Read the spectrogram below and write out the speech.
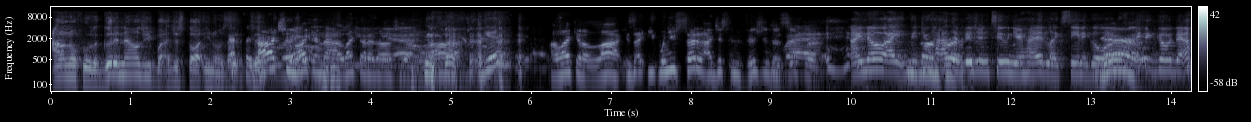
I don't know if it was a good analogy, but I just thought, you know, zip, zip. I actually like it now. I like that analogy Yeah. a lot. Yeah. I like it a lot. Is that when you said it, I just envisioned a zipper. Right. I know. I did. You have the vision too in your head, like seeing it go Yeah. up, seeing it go down.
